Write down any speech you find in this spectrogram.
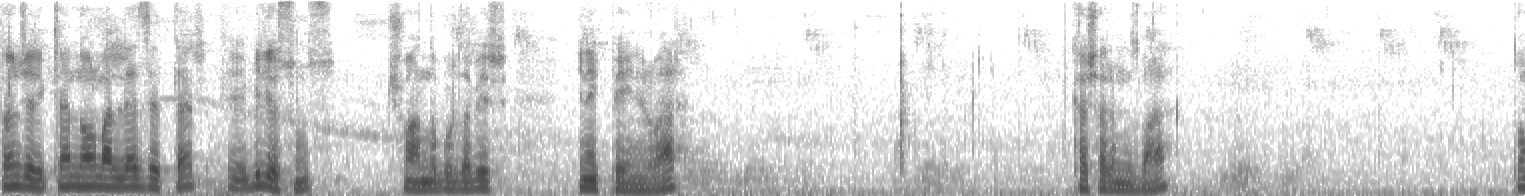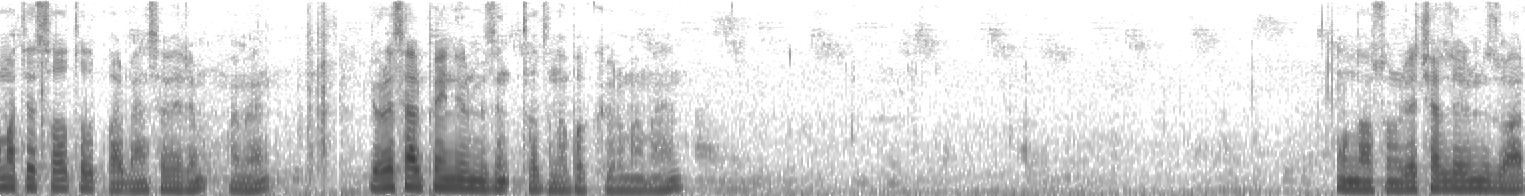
Öncelikle normal lezzetler e, biliyorsunuz. Şu anda burada bir inek peyniri var. Kaşarımız var. Domates salatalık var ben severim hemen. Yöresel peynirimizin tadına bakıyorum hemen. Ondan sonra reçellerimiz var.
